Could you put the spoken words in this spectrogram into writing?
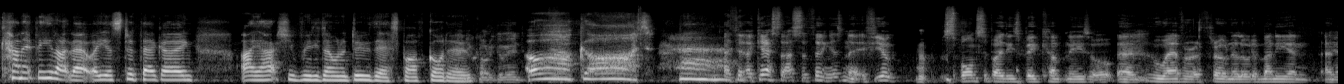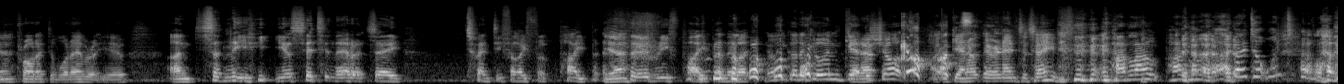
can it be like that where you're stood there going, "I actually really don't want to do this, but I've got to." you've got to go in. Oh God. I, th- I guess that's the thing, isn't it? If you're sponsored by these big companies or um, whoever are throwing a load of money and, and Yeah. product or whatever at you, and suddenly you're sitting there at, say, 25 foot pipe, a Yeah. third reef pipe, and they're like, no, you've got to go and get, Get a shot. Uh, Get out there and entertain. Paddle out, paddle out. I don't want to paddle out.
